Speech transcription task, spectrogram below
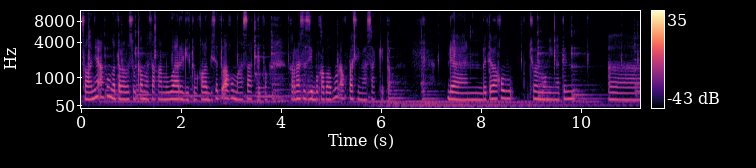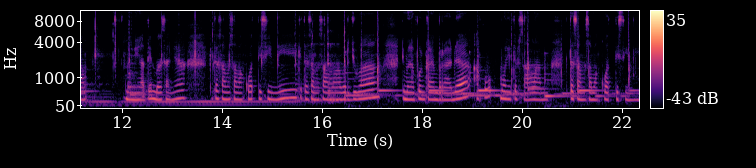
soalnya aku nggak terlalu suka masakan luar gitu. Kalau bisa tuh aku masak gitu. Karena sesibuk apa pun aku pasti masak gitu. Dan betul aku cuma mau ngingetin uh, mau ngingetin bahasanya kita sama-sama kuat di sini kita sama-sama berjuang di mana pun kalian berada aku mau nitip salam. Kita sama-sama kuat di sini.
